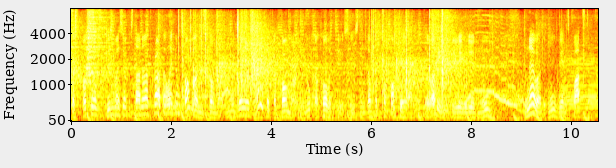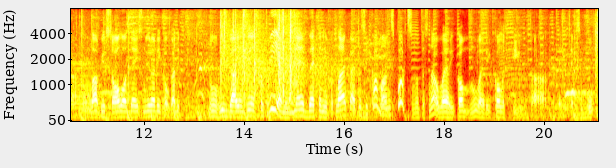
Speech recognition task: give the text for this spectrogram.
Tas pats jau pirmais, jau, kas tā nāk prātā, laikam komandas tomēr. Nu, dejošana arī tā kā komanda, nu, kā kolektīvs īstenībā. Tāpat kā hokejā. Nu, tev arī ir, ir, ir nu, tu nevari nu, viens pats tā kā. Nu, labi, ir solo dejs, nu, ir arī kaut kādi nu, izgājiens viens pret vienu, ne, bet arī pat laikā tas ir komandas sports. Nu, tas nav vai arī, kom, nu, vai arī kolektīvu tā, te, teiksim, būt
